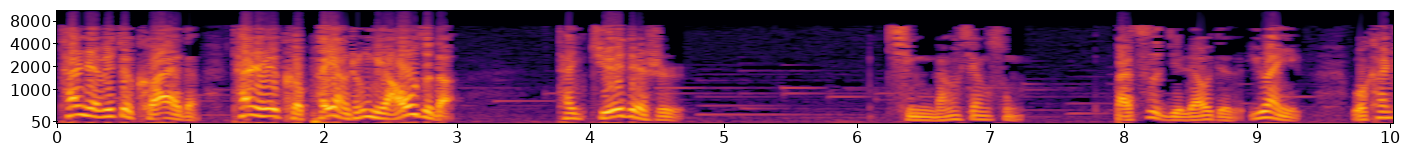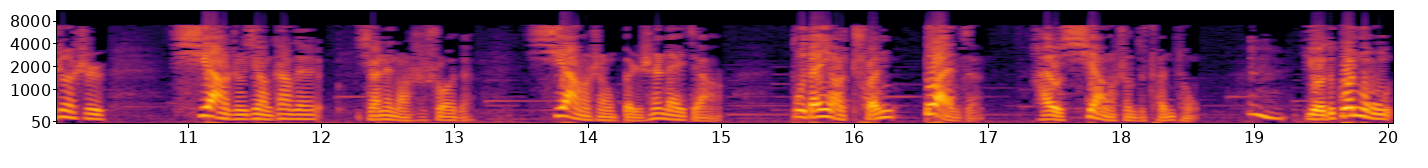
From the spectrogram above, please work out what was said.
他认为最可爱的，他认为可培养成苗子的，他绝对是倾囊相送，把自己了解的愿意。我看这是相声，就像刚才小林老师说的，相声本身来讲，不但要传段子，还有相声的传统。嗯。有的观众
